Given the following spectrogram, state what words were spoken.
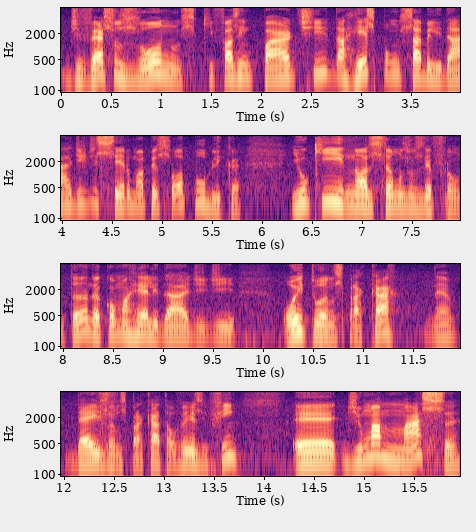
diversos ônus que fazem parte da responsabilidade de ser uma pessoa pública. E o que nós estamos nos defrontando é como a realidade de oito anos para cá, né, dez anos para cá talvez, enfim, é, de uma massa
